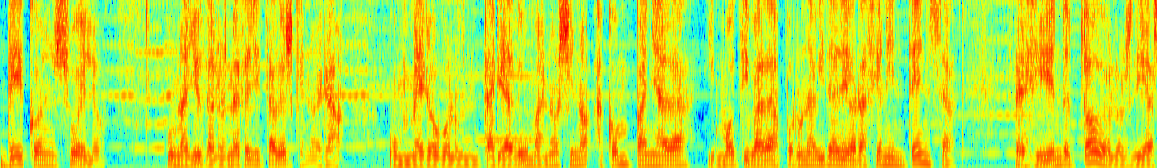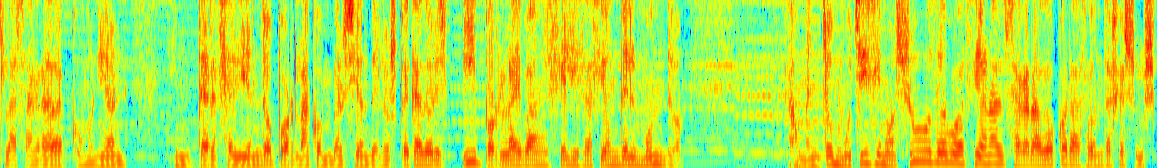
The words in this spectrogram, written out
de consuelo, una ayuda a los necesitados que no era un mero voluntariado humano, sino acompañada y motivada por una vida de oración intensa, recibiendo todos los días la Sagrada Comunión, intercediendo por la conversión de los pecadores y por la evangelización del mundo. Aumentó muchísimo su devoción al Sagrado Corazón de Jesús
